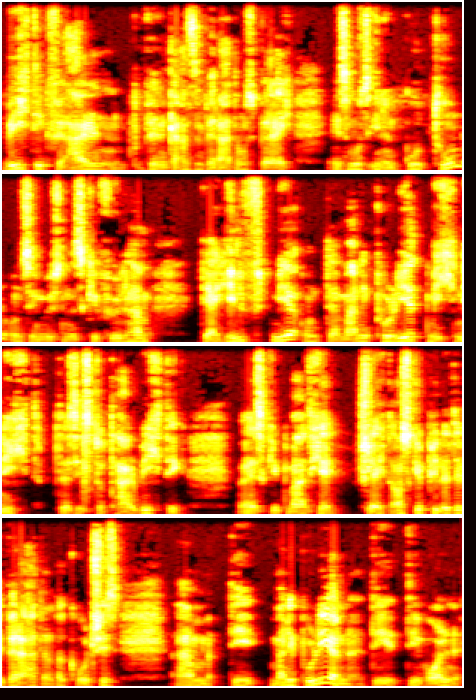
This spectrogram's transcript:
Wichtig für allen, für den ganzen Beratungsbereich, es muss ihnen gut tun und sie müssen das Gefühl haben, der hilft mir und der manipuliert mich nicht. Das ist total wichtig, weil es gibt manche schlecht ausgebildete Berater oder Coaches, ähm, die manipulieren, die, die wollen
